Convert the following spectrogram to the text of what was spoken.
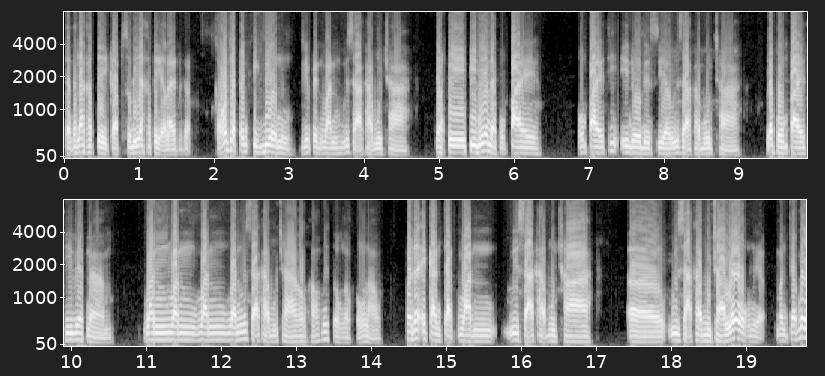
จันทรคติกับสุริยคติอะไรนะครับ เขาก็จะเป็นอีกเดือนหนึ่งที่จะเป็นวันวิสาขบูชา อย่างปีปีนี้เนี่ยผมไป ผมไปที่อินโดนีเซียวิสาขบูชา แล้วผมไปที่เวียดนาม วันวันวันวันวิสาขบูชาของเขาไม่ตรงกับของเรา เพราะนั้นไอการจัดวันวิสาขบูชาเอ่อวิสาขบูชาโลกเนี่ย มันจะไม่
